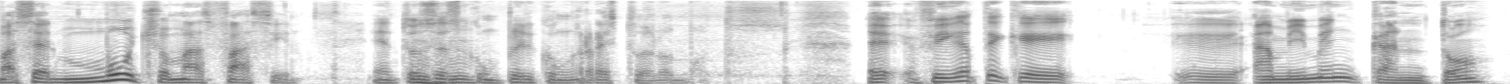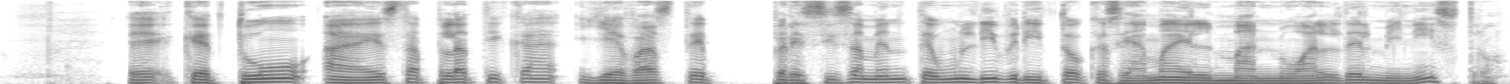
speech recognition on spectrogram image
va a ser mucho más fácil entonces cumplir con el resto de los votos. Eh, fíjate que eh, a mí me encantó que tú a esta plática llevaste precisamente un librito que se llama El Manual del Ministro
